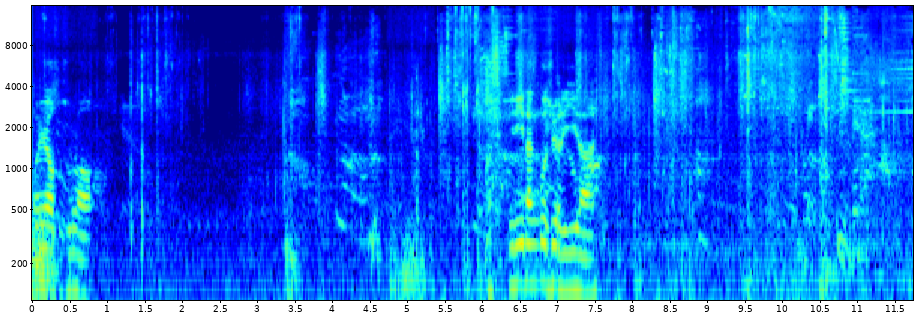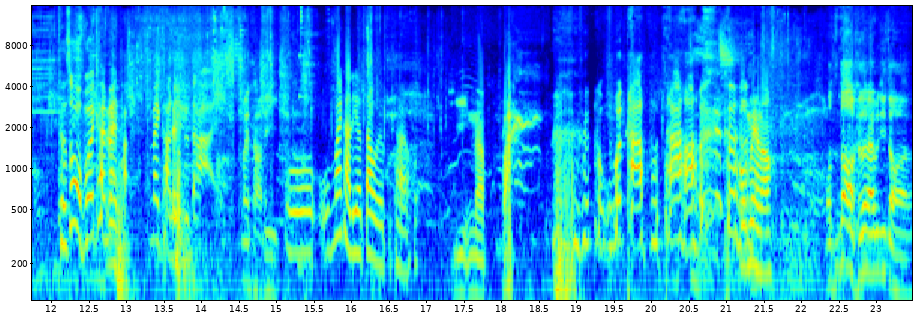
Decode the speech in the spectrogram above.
我也要输出了哦。伊利丹过去了，一单。可是我不会开麦卡麦卡利的大哎、麦塔利，我我麦卡利的大我也不太会，一那八，我打不到。后面呢？我知道，可是来不及走了。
